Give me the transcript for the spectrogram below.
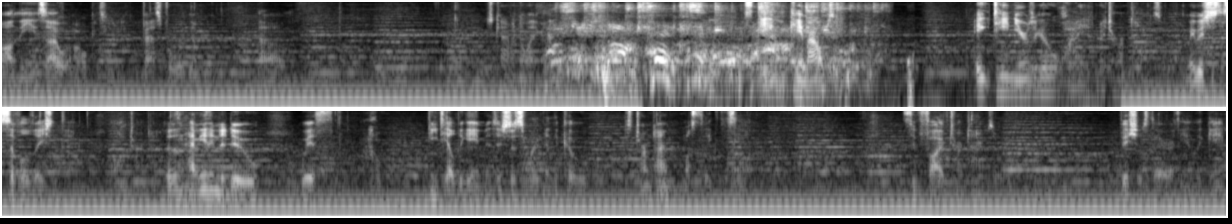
on these. I will, I will continue to fast forward them. Um, it's kind of annoying. This game came out 18 years ago. Why is my turn time so long? Maybe it's just a civilization thing. Long turn time. It doesn't have anything to do with how detailed the game is. It's just written in the code. Civ 5 turn times are vicious there at the end of the game.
